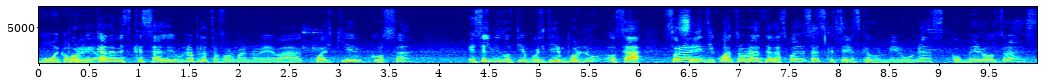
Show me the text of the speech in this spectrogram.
Muy complicado. Porque cada vez que sale una plataforma nueva, cualquier cosa, es el mismo tiempo. El tiempo, no- o sea, solo hay Sí. 24 horas, de las cuales sabes que tienes que dormir unas, comer otras,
